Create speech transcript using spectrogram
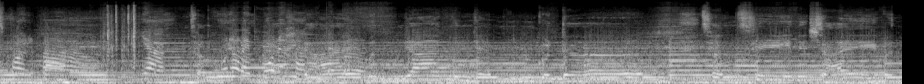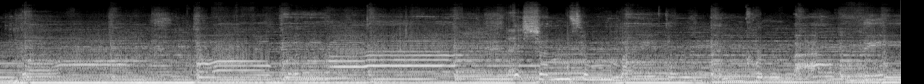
สปอยหรือเปล่าอยากพูดอะไรพูดนะคะคุณเปเปอร์มันยากมันเย็นกว่าเดิมทั้งที่ในใจมันบอกบอกว่ารักแต่ฉันทำไมต้องเป็นคนแบบนี้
